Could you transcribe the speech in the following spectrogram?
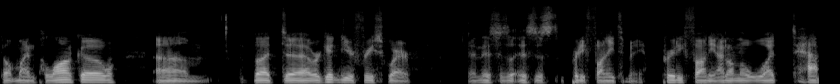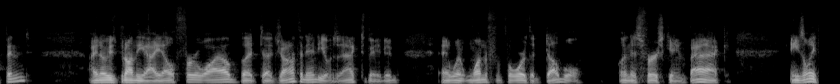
Don't mind Polanco. Um, but uh, we're getting to your free square. And this is this is pretty funny to me. Pretty funny. I don't know what happened. I know he's been on the IL for a while, but uh, Jonathan India was activated and went one for four with a double in his first game back. And he's only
